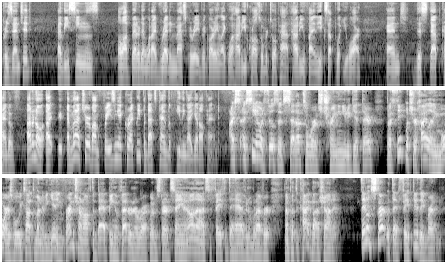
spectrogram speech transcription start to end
presented at least seems a lot better than what I've read in Masquerade regarding like, well, how do you cross over to a path? How do you finally accept what you are? And this step kind of, I don't know, I, I'm not sure if I'm phrasing it correctly, but that's kind of the feeling I get offhand. I see how it feels that it's set up to where it's training you to get there, but I think what you're highlighting more is what we talked about in the beginning. Brentron off the bat, being a veteran of Requiem, started saying, oh no, it's the faith that they have and whatever, and I put the kibosh on it. They don't start with that faith, do they, Brennan?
